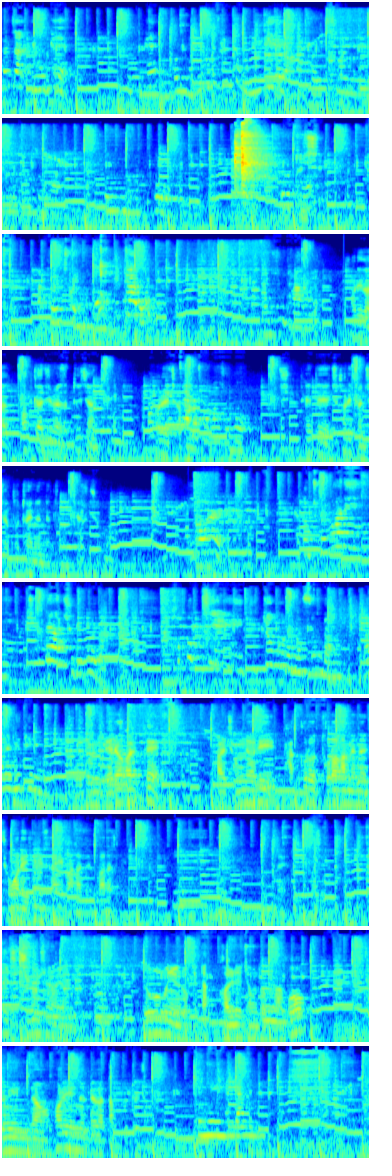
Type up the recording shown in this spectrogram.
살짝 요게 요게 여기 무릎 살짝 위에 걸치는 정도가 딱 보이는 것 같고 이렇게 그렇지. 딱 걸쳐 있고 일자로 해준 다음에 허리가 꺾여지면서 뜨지 않게. 딱 허리를 잡아. 일자로 잡아주고 그렇지. 패드에 허리 전체가 붙어 있는 느낌을 계속 주고. 이거를 약간 종아리 힘을 최대한 줄이고 허벅지 뒤쪽으로만 쓴다. 라는 느낌으로. 목은 내려갈 때 발 정렬이 밖으로 돌아가면은 종아리 힘이 상당히 많아, 많아집니다. 이 네, 맞아요. 그렇지 지금처럼 여기. 이 부분이 이렇게 딱 걸릴 정도 가고 등이랑 허리 있는 데가 딱 붙어져. 근육이랑.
